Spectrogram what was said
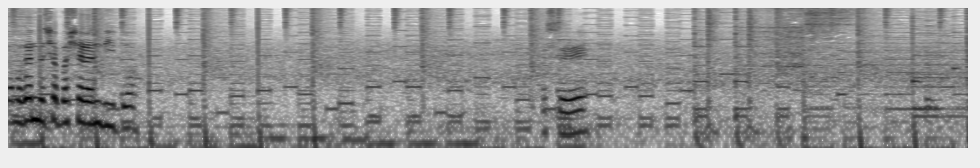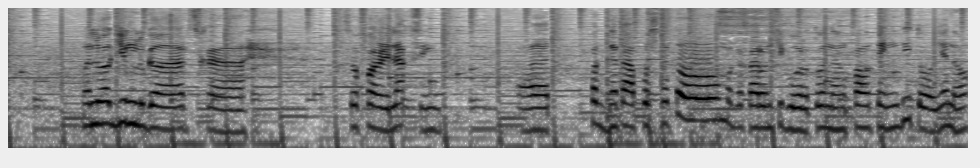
So maganda siya pasyalan dito. Kasi maluwag yung lugar saka so far relaxing. At pag natapos na to magkakaroon siguro to ng fountain dito yan o.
